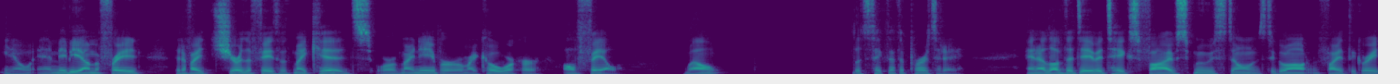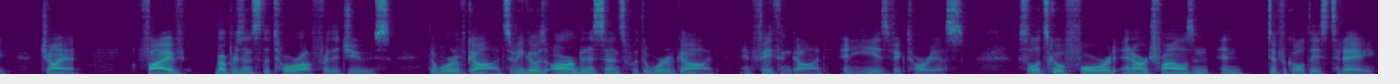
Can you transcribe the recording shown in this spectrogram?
You know, and maybe I'm afraid that if I share the faith with my kids or my neighbor or my coworker, I'll fail. Well, let's take that to prayer today. And I love that David takes five smooth stones to go out and fight the great giant. Five represents the Torah for the Jews, the Word of God. So he goes armed in a sense with the Word of God and faith in God, and he is victorious. So let's go forward in our trials and, and difficulties today,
